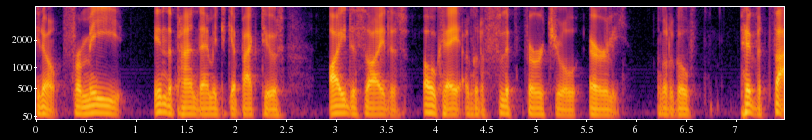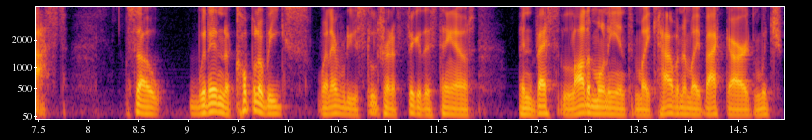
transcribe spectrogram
you know, for me in the pandemic, to get back to it, I decided, okay, I'm going to flip virtual early. I'm going to go pivot fast. So within a couple of weeks, when everybody was still trying to figure this thing out, I invested a lot of money into my cabin in my back garden, which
